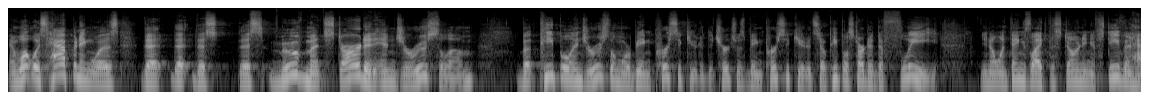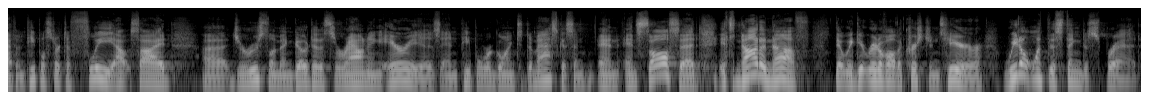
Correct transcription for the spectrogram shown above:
And what was happening was that, that this, this movement started in Jerusalem, but people in Jerusalem were being persecuted. The church was being persecuted, so people started to flee. You know, when things like the stoning of Stephen happened, people start to flee outside uh, Jerusalem and go to the surrounding areas, and people were going to Damascus. And, and, and Saul said, It's not enough that we get rid of all the Christians here. We don't want this thing to spread.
